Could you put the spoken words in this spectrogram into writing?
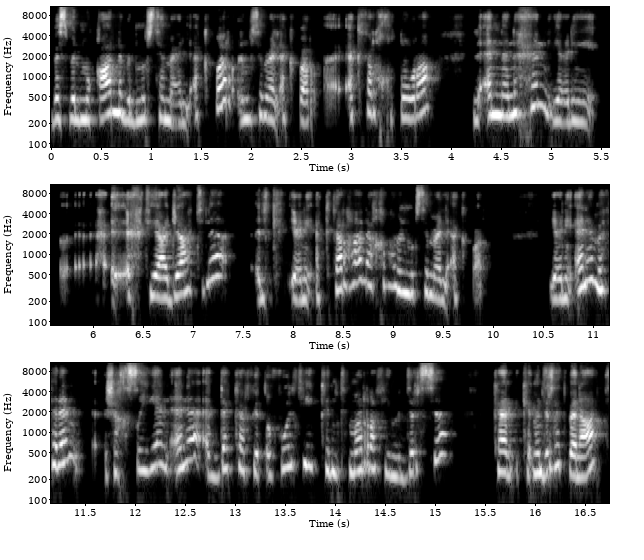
بس بالمقارنة بالمجتمع الأكبر المجتمع الأكبر أكثر خطورة لأن نحن يعني احتياجاتنا يعني أكثرها ناخذها من المجتمع الأكبر. يعني أنا مثلا شخصيا أنا أتذكر في طفولتي كنت مرة في مدرسة كان مدرسة بنات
